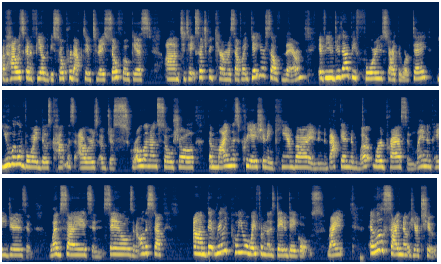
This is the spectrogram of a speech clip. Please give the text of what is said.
of how it's going to feel to be so productive today, so focused, um, to take such good care of myself. Like, get yourself there. If you do that before you start the workday, you will avoid those countless hours of just scrolling on social, the mindless creation in Canva and in the back end of WordPress and landing pages and websites and sales and all this stuff um, that really pull you away from those day to day goals, right? And a little side note here, too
